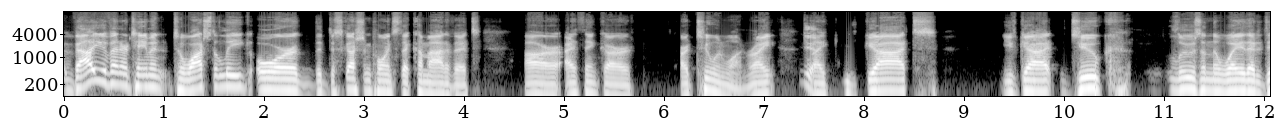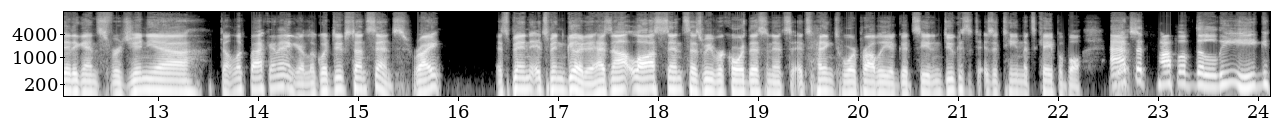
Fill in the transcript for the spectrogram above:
value of entertainment to watch the league, or the discussion points that come out of it, are I think are are two and one, right? Yeah. Like you've got you've got Duke losing the way that it did against Virginia. Don't look back in anger. Look what Duke's done since, right? It's been it's been good. It has not lost since as we record this, and it's it's heading toward probably a good seed. And Duke is, is a team that's capable. At the top of the league,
